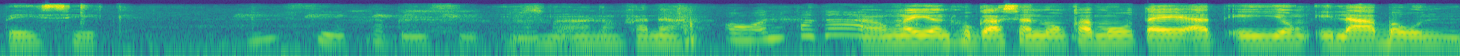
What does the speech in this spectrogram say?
Basic. Basic na basic. Mm, Alam ka na. Oh, ano pa ga? Oh, ngayon, hugasan mo ang kamutay at iyong ilabon.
